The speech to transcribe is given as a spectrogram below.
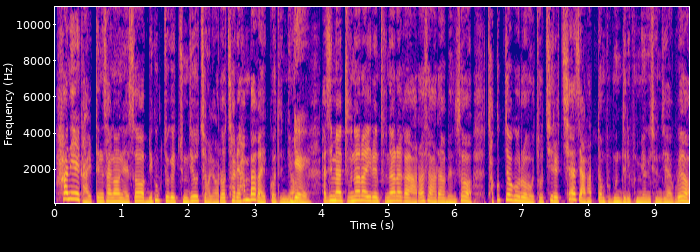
한일 갈등 상황에서 미국 쪽에 중재 요청을 여러 차례 한 바가 있거든요. 예. 하지만 두 나라 일은 두 나라가 알아서 하라면서 적극적으로 조치를 취하지 않았던 부분들이 분명히 존재하고요.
